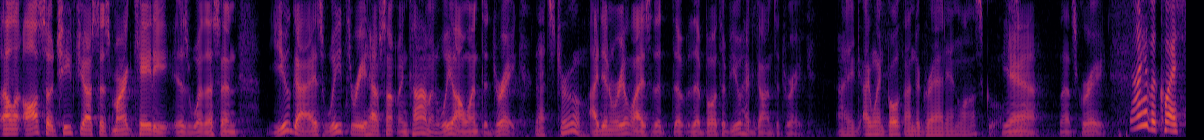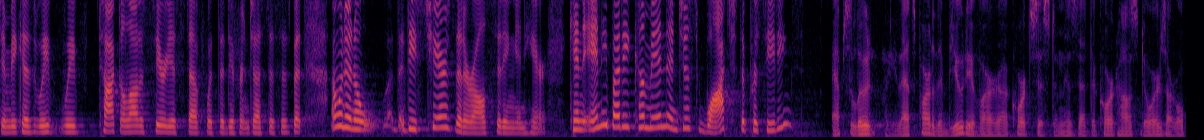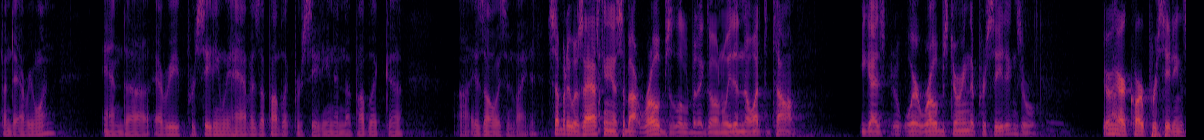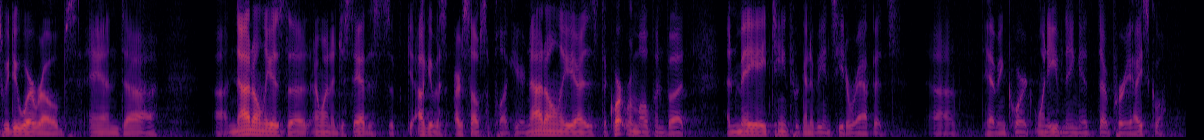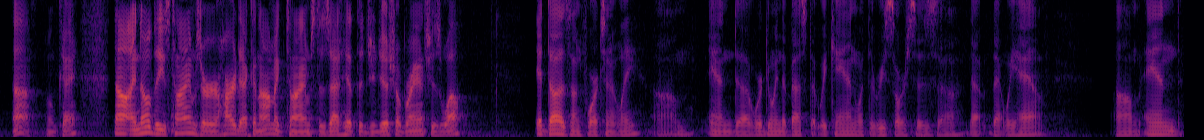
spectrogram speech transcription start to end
Well, and also Chief Justice Mark Cady is with us, and you guys, we three have something in common. We all went to Drake. That's true. I didn't realize that that, that both of you had gone to Drake. I, I went both undergrad and law school. Yeah, that's great. I have a question because we've, we've talked a lot of serious stuff with the different justices, but I want to know these chairs that are all sitting in here, can anybody come in and just watch the proceedings? Absolutely. That's part of the beauty of our uh, court system is that the courthouse doors are open to everyone, and uh, every proceeding we have is a public proceeding, and the public uh, uh, is always invited. Somebody was asking us about robes a little bit ago, and we didn't know what to tell them. You guys wear robes during the proceedings, or During our court proceedings, we do wear robes, and uh, uh, not only is the I want to just add this. I'll give us ourselves a plug here. Not only is the courtroom open, but on May 18th, we're going to be in Cedar Rapids, uh, having court one evening at uh, Prairie High School. Ah, okay. Now, I know these times are hard economic times. Does that hit the judicial branch as well? It does, unfortunately, um, and uh, we're doing the best that we can with the resources uh, that, that we have. Um, and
